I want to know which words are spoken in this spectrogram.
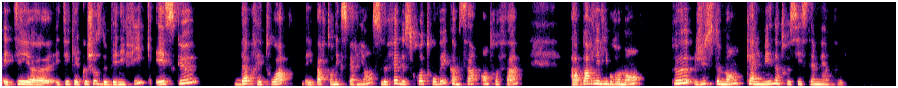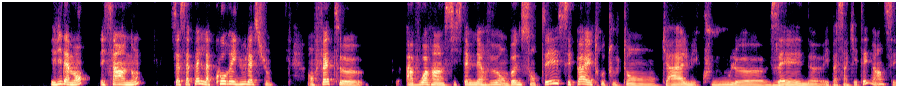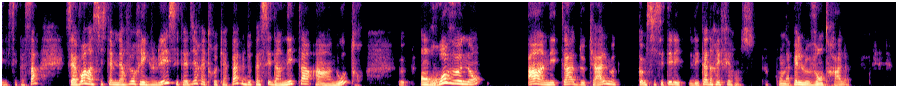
était, était quelque chose de bénéfique. Est-ce que, d'après toi et par ton expérience, le fait de se retrouver comme ça entre femmes, à parler librement, peut justement calmer notre système nerveux? Évidemment, et ça a un nom, ça s'appelle la co-régulation. En fait, euh, avoir un système nerveux en bonne santé, c'est pas être tout le temps calme et cool, euh, zen euh, et pas s'inquiéter, hein, c'est pas ça. C'est avoir un système nerveux régulé, c'est-à-dire être capable de passer d'un état à un autre en revenant à un état de calme, comme si c'était l'état de référence, qu'on appelle le ventral.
